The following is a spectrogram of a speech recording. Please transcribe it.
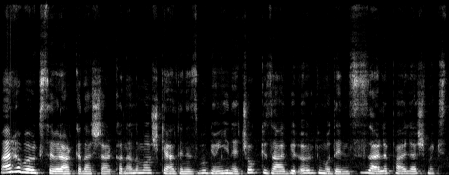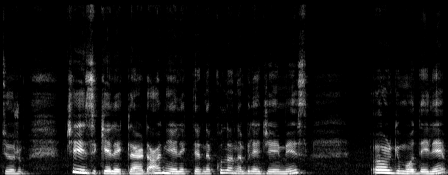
Merhaba örgü sever arkadaşlar kanalıma hoş geldiniz. Bugün yine çok güzel bir örgü modelini sizlerle paylaşmak istiyorum. Çeyizlik yeleklerde, anne yeleklerinde kullanabileceğimiz örgü modeli.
